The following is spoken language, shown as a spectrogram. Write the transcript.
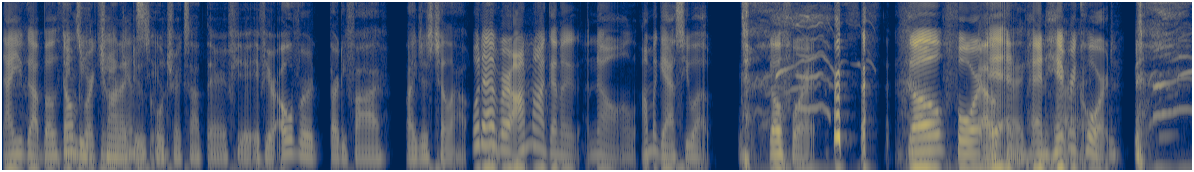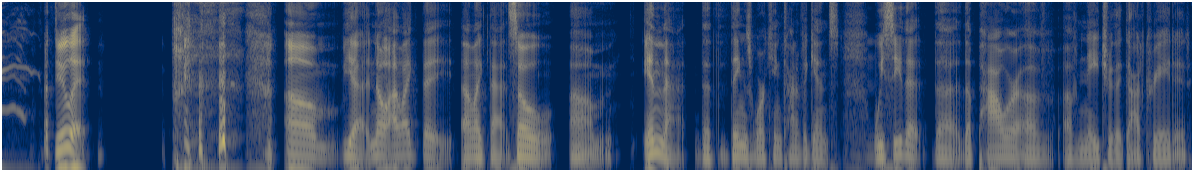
Now you've got both Don't things working trying to do against cool you. tricks out there. If you if you're over 35, like just chill out. Whatever. I'm not gonna. No, I'm gonna gas you up. Go for it. Go for it and, and hit All right. record. Do it. um yeah no i like that i like that so um in that that the things working kind of against we see that the the power of of nature that god created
